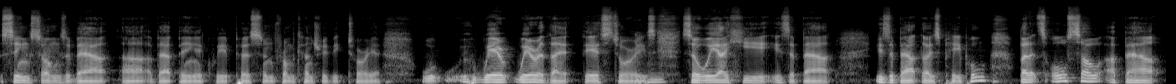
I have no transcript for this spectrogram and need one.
sing songs about uh, about being a queer person from country Victoria. Where where are they, their stories? So we are here is about is about those people, but it's also about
